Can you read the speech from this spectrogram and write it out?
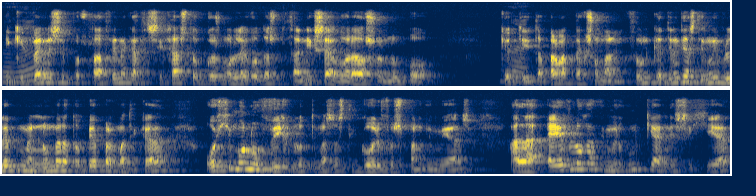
Η κυβέρνηση προσπαθεί να καθησυχάσει τον κόσμο λέγοντας ότι θα ανοίξει αγορά ο νούπο και ότι ναι. τα πράγματα θα εξομαλυνθούν. Και την ίδια στιγμή βλέπουμε νούμερα τα οποία πραγματικά όχι μόνο δείχνουν ότι είμαστε στην κόρυφωση της πανδημίας, αλλά εύλογα δημιουργούν και ανησυχία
